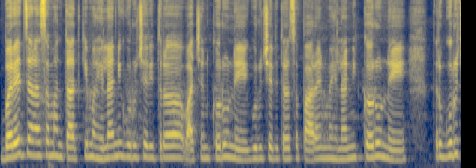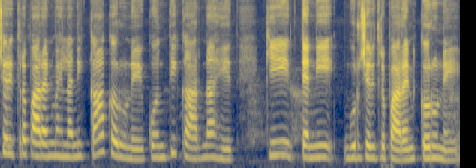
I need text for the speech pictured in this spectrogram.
बरेच जण असं म्हणतात की महिलांनी गुरुचरित्र वाचन करू नये गुरुचरित्राचं पारायण महिलांनी करू नये. तर गुरुचरित्र पारायण महिलांनी का करू नये? कोणती कारणं आहेत की त्यांनी गुरुचरित्र पारायण करू नये?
